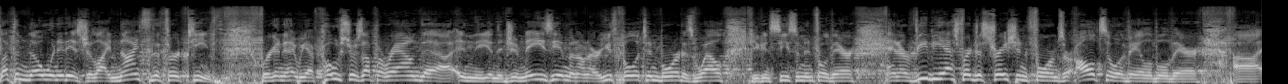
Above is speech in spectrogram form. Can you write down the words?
Let them know when it is, July 9th to the 13th. We're gonna we have posters up around uh, in the in the gymnasium and on our youth bulletin board as well. You can see some info there, and our VBS registration forms are also available there uh,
